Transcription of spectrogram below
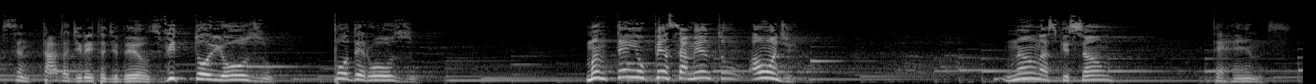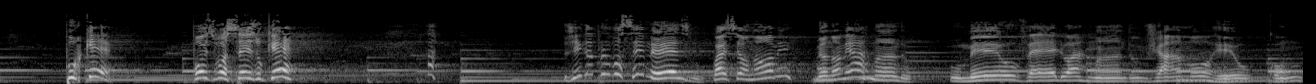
Sentado à direita de Deus, vitorioso, poderoso. Mantenha o pensamento aonde? Não nas que são terrenas. Por quê? Pois vocês o quê? Diga para você mesmo. Qual é seu nome? Meu nome é Armando. O meu velho Armando já morreu com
